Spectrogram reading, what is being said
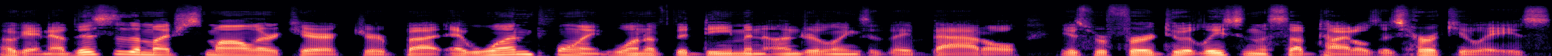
Okay, now this is a much smaller character, but at one point, one of the demon underlings that they battle is referred to, at least in the subtitles, as Hercules.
